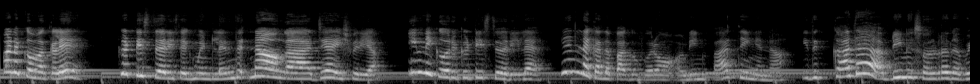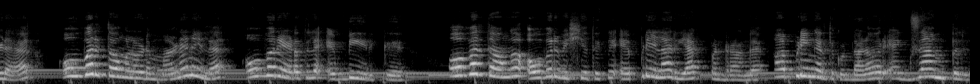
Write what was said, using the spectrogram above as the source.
வணக்கம் மக்களே. குட்டி ஸ்டோரி செக்மெண்ட்ல இருந்து நான் உங்க அஜய் ஐஸ்வர்யா. இன்னைக்கு ஒரு குட்டி ஸ்டோரியில என்ன கதை பார்க்க போறோம் அப்படின்னு பார்த்தீங்கன்னா இது கதை அப்படின்னு சொல்றதை விட ஒவ்வொருத்தவங்களோட மனநிலை ஒவ்வொரு இடத்துல எப்படி இருக்கு? ஒவ்வொருத்தவங்க ஒவ்வொரு விஷயத்துக்கு எப்படியெல்லாம் ரியாக்ட் பண்ணுறாங்க அப்படிங்கிறதுக்கு உண்டான ஒரு எக்ஸாம்பிள்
